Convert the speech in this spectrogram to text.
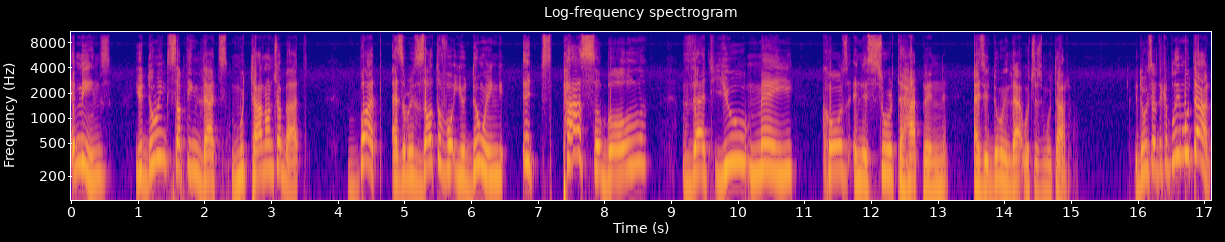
It means you're doing something that's mutar on Shabbat, but as a result of what you're doing, it's possible that you may cause an isur to happen as you're doing that which is mutar. You're doing something completely mutar.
